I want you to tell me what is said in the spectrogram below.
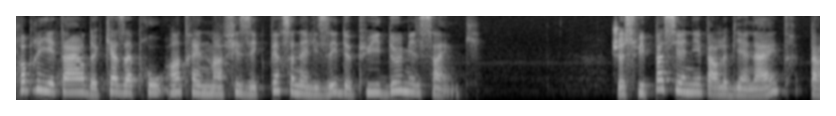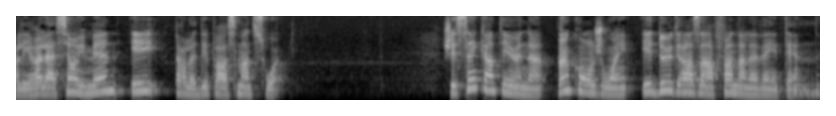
propriétaire de Casapro Entraînement physique personnalisé depuis 2005. Je suis passionnée par le bien-être, par les relations humaines et par le dépassement de soi. J'ai 51 ans, un conjoint et deux grands-enfants dans la vingtaine.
